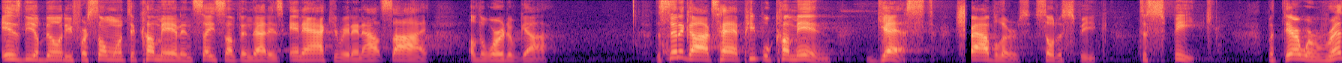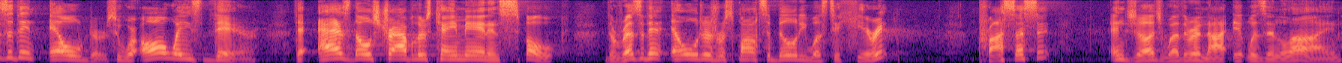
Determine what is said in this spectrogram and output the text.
is the ability for someone to come in and say something that is inaccurate and outside of the Word of God. The synagogues had people come in, guests, travelers, so to speak, to speak. But there were resident elders who were always there that as those travelers came in and spoke, the resident elder's responsibility was to hear it, process it, and judge whether or not it was in line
